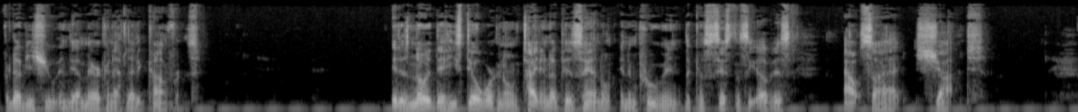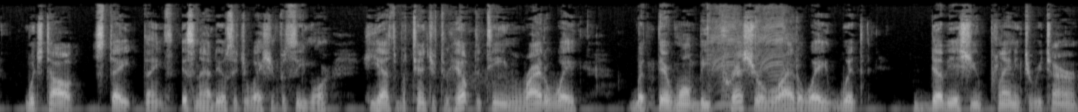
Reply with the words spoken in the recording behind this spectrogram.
for WSU in the American Athletic Conference. It is noted that he's still working on tightening up his handle and improving the consistency of his outside shot. Wichita State thinks it's an ideal situation for Seymour. He has the potential to help the team right away, but there won't be pressure right away with WSU planning to return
